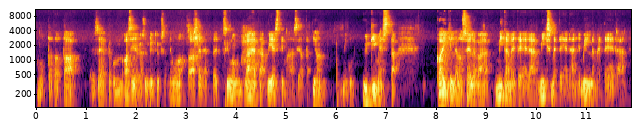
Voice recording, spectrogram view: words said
mutta tota, se, että kun asiakasyritykset ne unohtaa sen, että silloin kun lähdetään viestimään sieltä ihan niin kuin ytimestä, kaikille on selvää, mitä me tehdään, miksi me tehdään ja millä me tehdään –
